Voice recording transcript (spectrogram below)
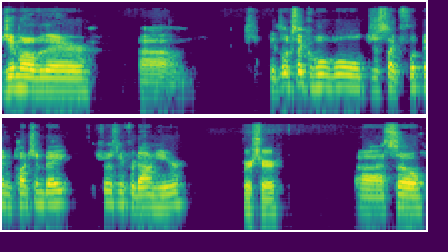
Jim over there, um, it looks like a whole, whole just like flipping punching bait, especially for down here. For sure. Uh, so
